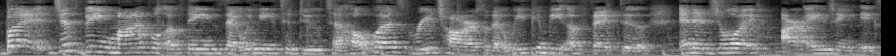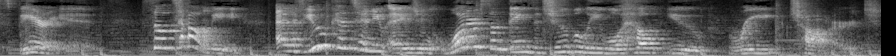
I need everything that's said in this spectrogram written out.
but just being mindful of things that we need to do to help us recharge so that we can be effective and enjoy our aging experience. So tell me, as you continue aging, what are some things that you believe will help you recharge?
